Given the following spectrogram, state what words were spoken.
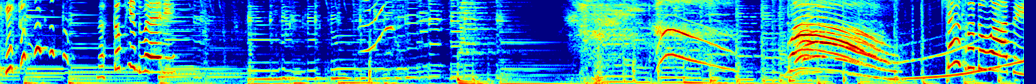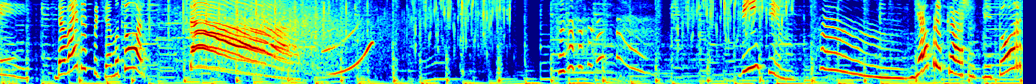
Наступні двері. Вау! Час готувати! Давайте спечемо торт. Так! Вісім. Хм, я прикрашу свій торт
